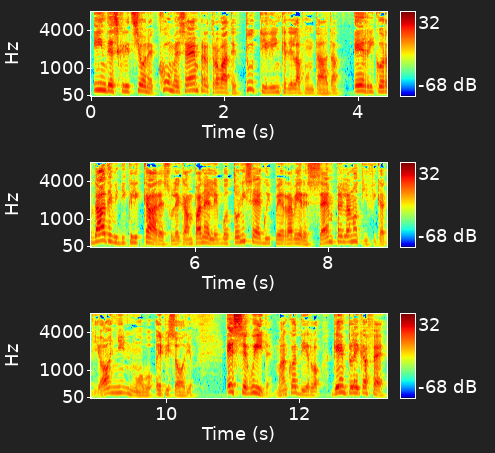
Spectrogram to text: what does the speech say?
In descrizione, come sempre, trovate tutti i link della puntata e ricordatevi di cliccare sulle campanelle e bottoni segui per avere sempre la notifica di ogni nuovo episodio. E seguite, manco a dirlo, Gameplay Café,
